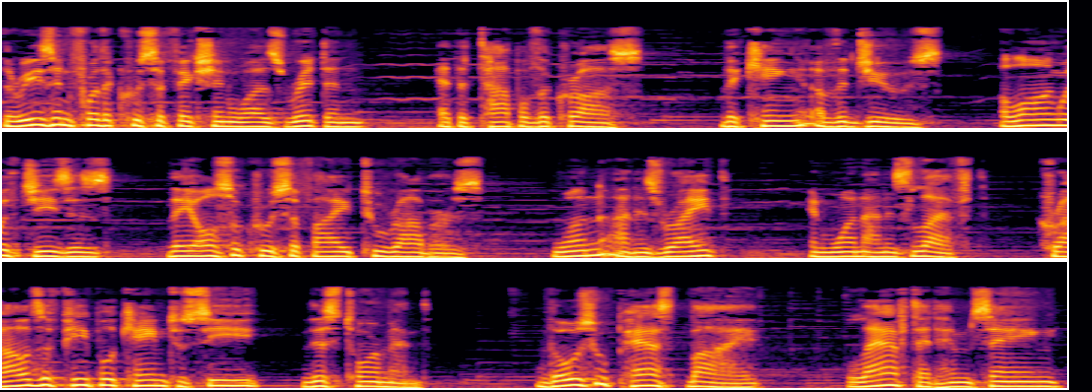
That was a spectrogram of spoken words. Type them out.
The reason for the crucifixion was written at the top of the cross, the King of the Jews. Along with Jesus, they also crucified two robbers, one on his right and one on his left. Crowds of people came to see this torment. Those who passed by laughed at him, saying,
